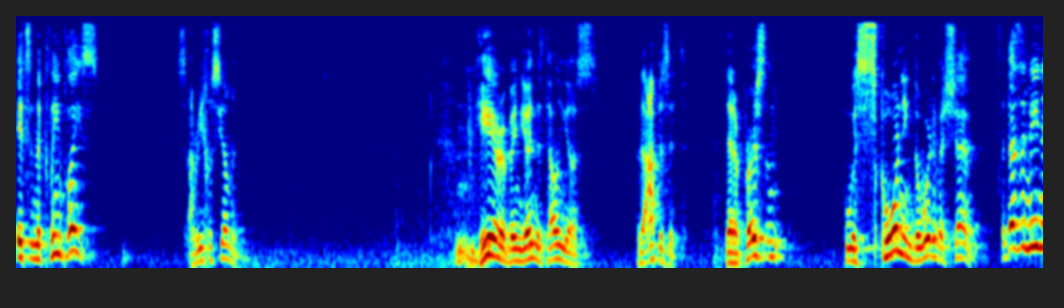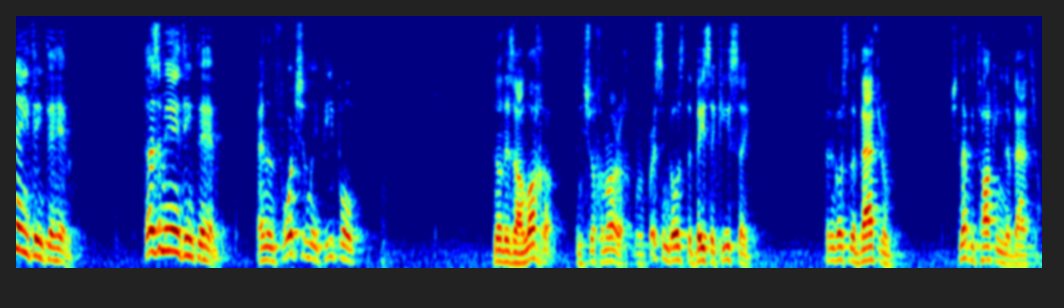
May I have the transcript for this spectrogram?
it's in a clean place. It's arichus. Here, Rabbeinu Yonah is telling us the opposite. That a person who is scorning the word of Hashem, it doesn't mean anything to him. Doesn't mean anything to him. And unfortunately, people, you know, there's a halacha in Shulchan Aruch. When a person goes to the basic kisei, person goes to the bathroom, should not be talking in the bathroom.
